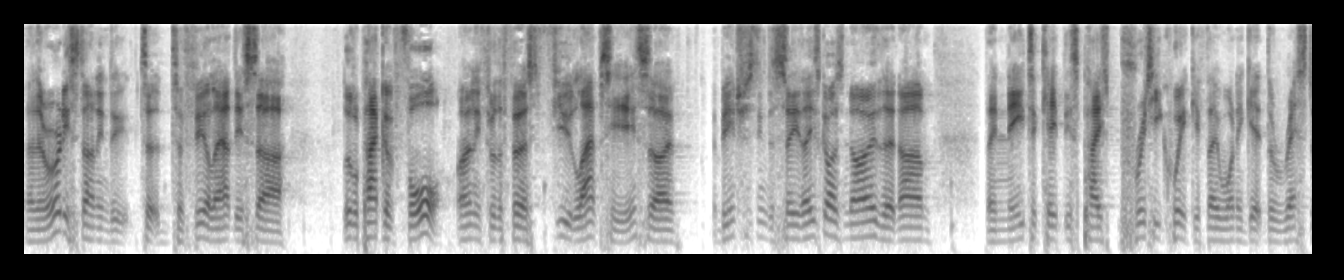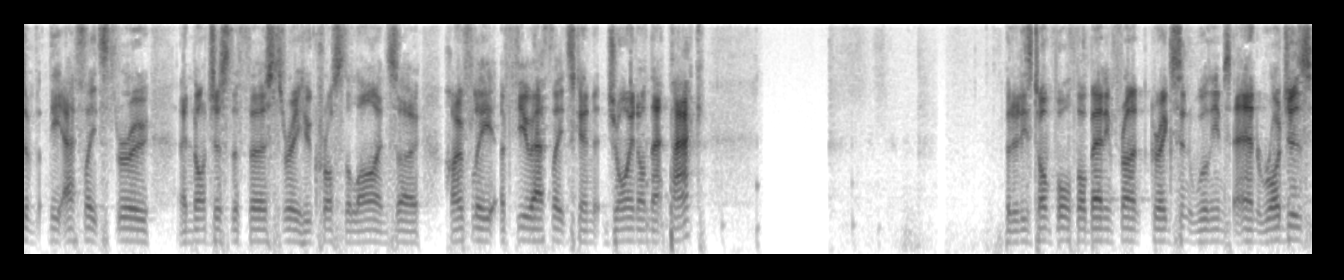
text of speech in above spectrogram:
And they're already starting to, to, to feel out this uh, little pack of four only through the first few laps here. So it'd be interesting to see. These guys know that um, they need to keep this pace pretty quick if they want to get the rest of the athletes through and not just the first three who cross the line. So hopefully a few athletes can join on that pack. But it is Tom Forthorpe out in front, Gregson, Williamsz, and Rogers.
